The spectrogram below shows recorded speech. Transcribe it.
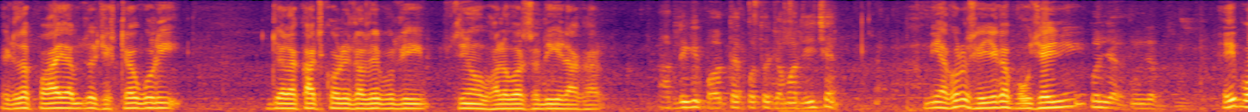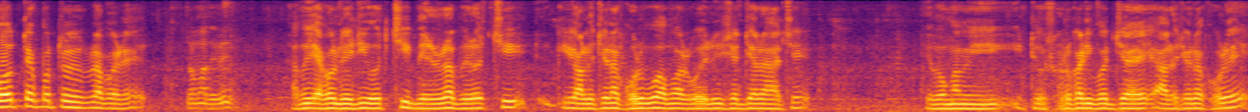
এটা তো পায়, আমি তো চেষ্টাও করি। যারা কাজ করে তাদের প্রতি স্নেহ ভালোবাসা দিয়ে রাখার। আপনি কি পদত্যাগপত্র জমা দিয়েছেন? আমি এখনও সেই জায়গায় পৌঁছাইনি। কোন এই পদত্যাগপত্রের ব্যাপারে জমা দেবেন? আমি এখন রেডি হচ্ছি বেরোরা বেরোচ্ছি। কিছু আলোচনা করব আমার ওয়েল উইশার যারা আছে। এবং আমি একটু সরকারি পর্যায়ে আলোচনা করে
